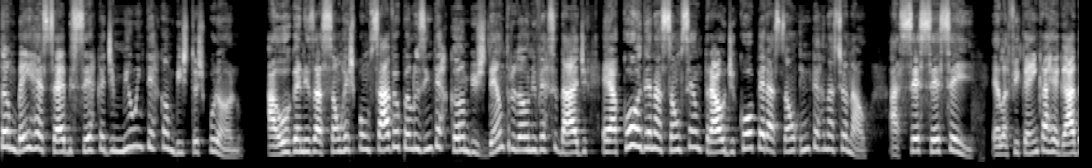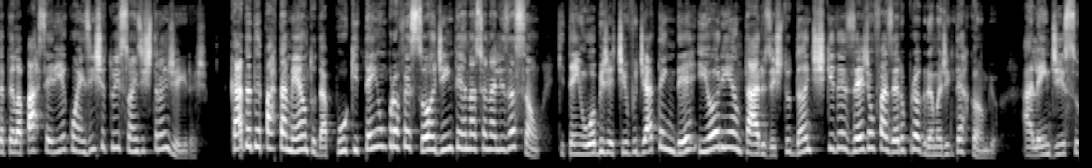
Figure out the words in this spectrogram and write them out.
também recebe cerca de mil intercambistas por ano. A organização responsável pelos intercâmbios dentro da universidade é a Coordenação Central de Cooperação Internacional, a CCCI. Ela fica encarregada pela parceria com as instituições estrangeiras. Cada departamento da PUC tem um professor de internacionalização, que tem o objetivo de atender e orientar os estudantes que desejam fazer o programa de intercâmbio. Além disso,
